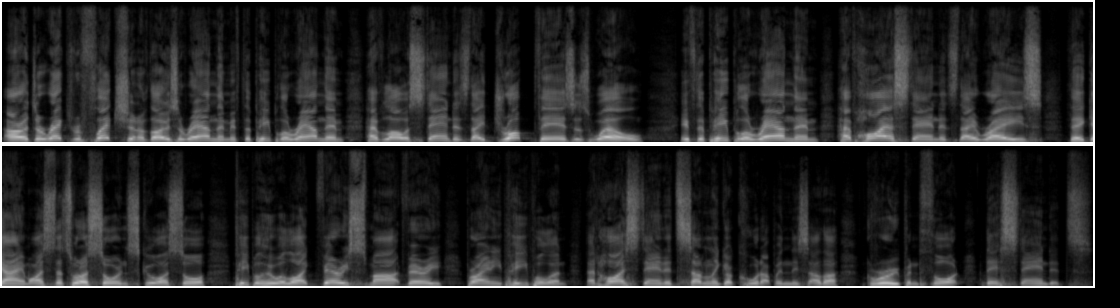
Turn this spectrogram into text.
are a direct reflection of those around them. If the people around them have lower standards, they drop theirs as well if the people around them have higher standards, they raise their game. I, that's what I saw in school. I saw people who were like very smart, very brainy people, and at high standards suddenly got caught up in this other group and thought their standards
